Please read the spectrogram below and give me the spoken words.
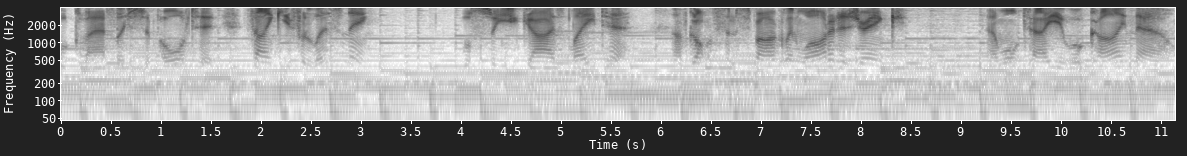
We'll gladly support it. Thank you for listening. We'll see you guys later. I've got some sparkling water to drink. I won't tell you what kind now.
